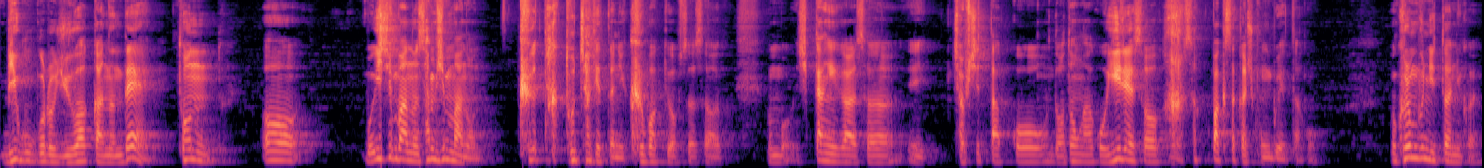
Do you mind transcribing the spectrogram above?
미국으로 유학 갔는데 돈, 어, 뭐 20만 원, 30만 원. 그 딱 도착했더니 그밖에 없어서 뭐 식당에 가서 접시 닦고 노동하고 일해서 석박사까지 공부했다고. 뭐 그런 분이 있다니까요.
